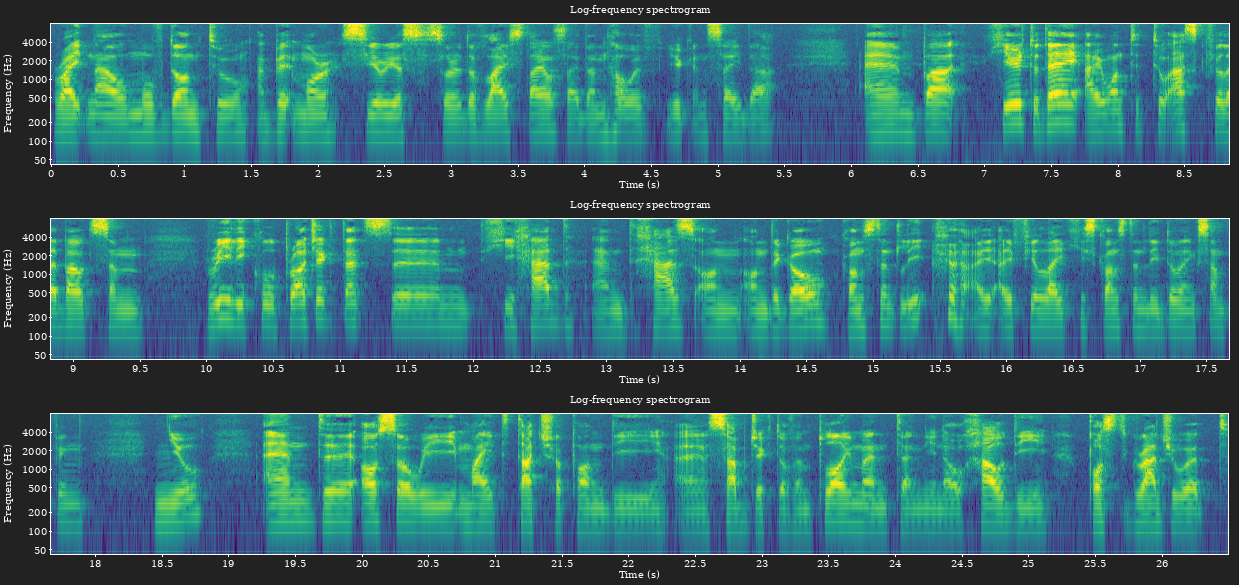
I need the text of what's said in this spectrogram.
right now moved on to a bit more serious sort of lifestyles. I don't know if you can say that. Um, but here today, I wanted to ask Phil about some really cool project that's um, he had and has on on the go constantly. I, I feel like he's constantly doing something new and uh, also we might touch upon the uh, subject of employment and you know how the postgraduate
